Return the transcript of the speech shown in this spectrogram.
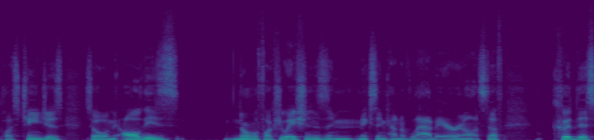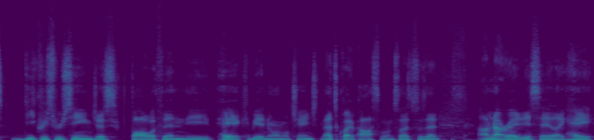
plus changes. So, I mean, all these normal fluctuations and mixed in kind of lab error and all that stuff. Could this decrease we're seeing just fall within the, hey, it could be a normal change? That's quite possible. And so that's what I said. I'm not ready to say, like, hey,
